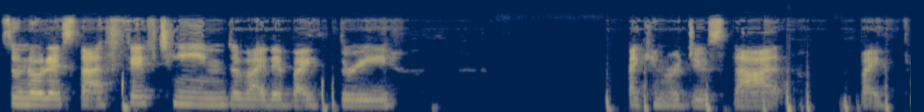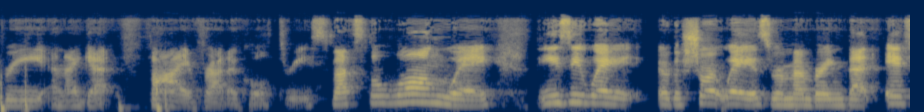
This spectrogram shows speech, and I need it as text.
So notice that 15 divided by 3, I can reduce that by 3 and I get 5 radical 3. So that's the long way. The easy way or the short way is remembering that if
